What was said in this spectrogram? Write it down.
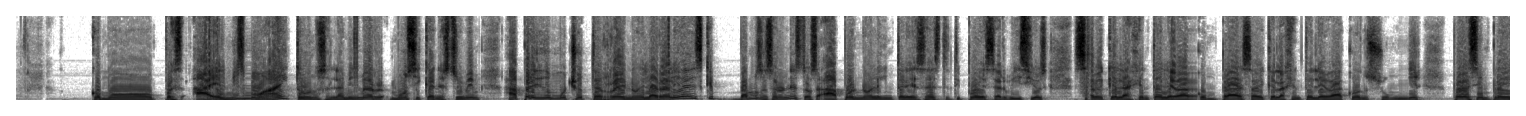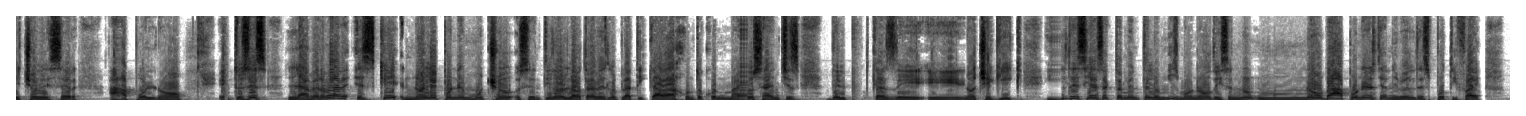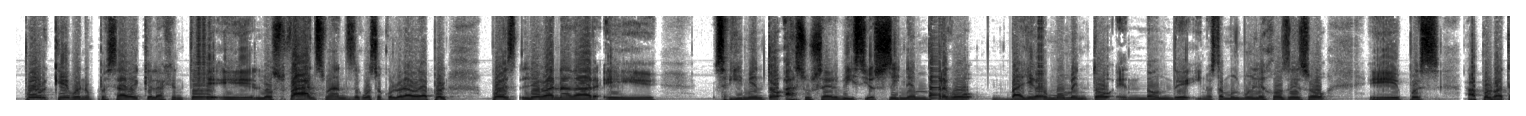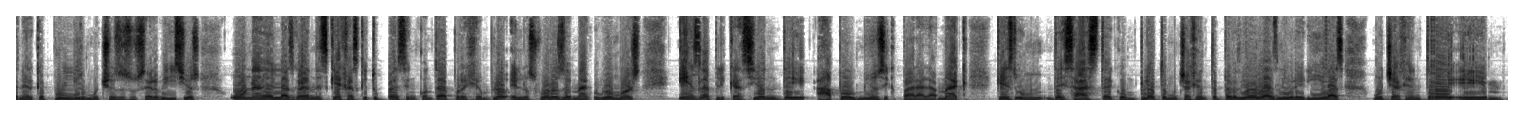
como pues el mismo iTunes, la misma música en streaming ha perdido mucho terreno y la realidad es que vamos a ser honestos, a Apple no le interesa este tipo de servicios, sabe que la gente le va a comprar, sabe que la gente le va a consumir por el simple hecho de ser Apple, ¿no? Entonces, la verdad es que no le pone mucho sentido. La otra vez lo platicaba junto con Mario Sánchez del podcast de eh, Noche Geek y él decía exactamente lo mismo, ¿no? Dice, no, no va a ponerse a nivel de Spotify porque, bueno, pues sabe que la gente, eh, los fans, fans de Hueso Colorado de Apple, pues le van a dar... Eh, seguimiento a sus servicios. Sin embargo, va a llegar un momento en donde, y no estamos muy lejos de eso, eh, pues Apple va a tener que pulir muchos de sus servicios. Una de las grandes quejas que tú puedes encontrar, por ejemplo, en los foros de Mac Rumors, es la aplicación de Apple Music para la Mac, que es un desastre completo. Mucha gente perdió las librerías, mucha gente... Eh,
